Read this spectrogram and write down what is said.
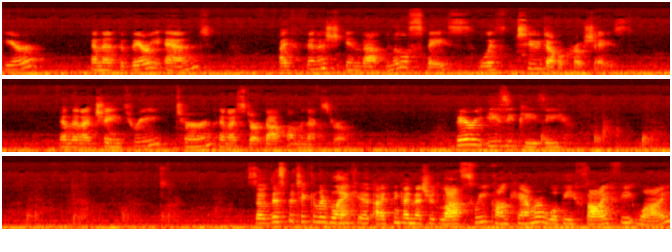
here. And then at the very end, I finish in that little space with two double crochets. And then I chain three, turn, and I start back on the next row. Very easy peasy. So this particular blanket, I think I measured last week on camera, will be five feet wide.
